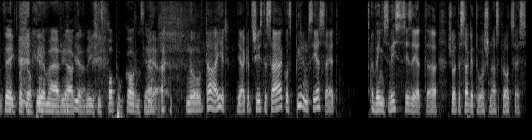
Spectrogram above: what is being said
teikt par to piemēru, jā, kad jā. bija šis popkorns. Jā. Jā. Nu, tā ir, jā, kad šīs sēklas pirms iesēt Viņas visas iziet šo sagatavošanās procesu.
